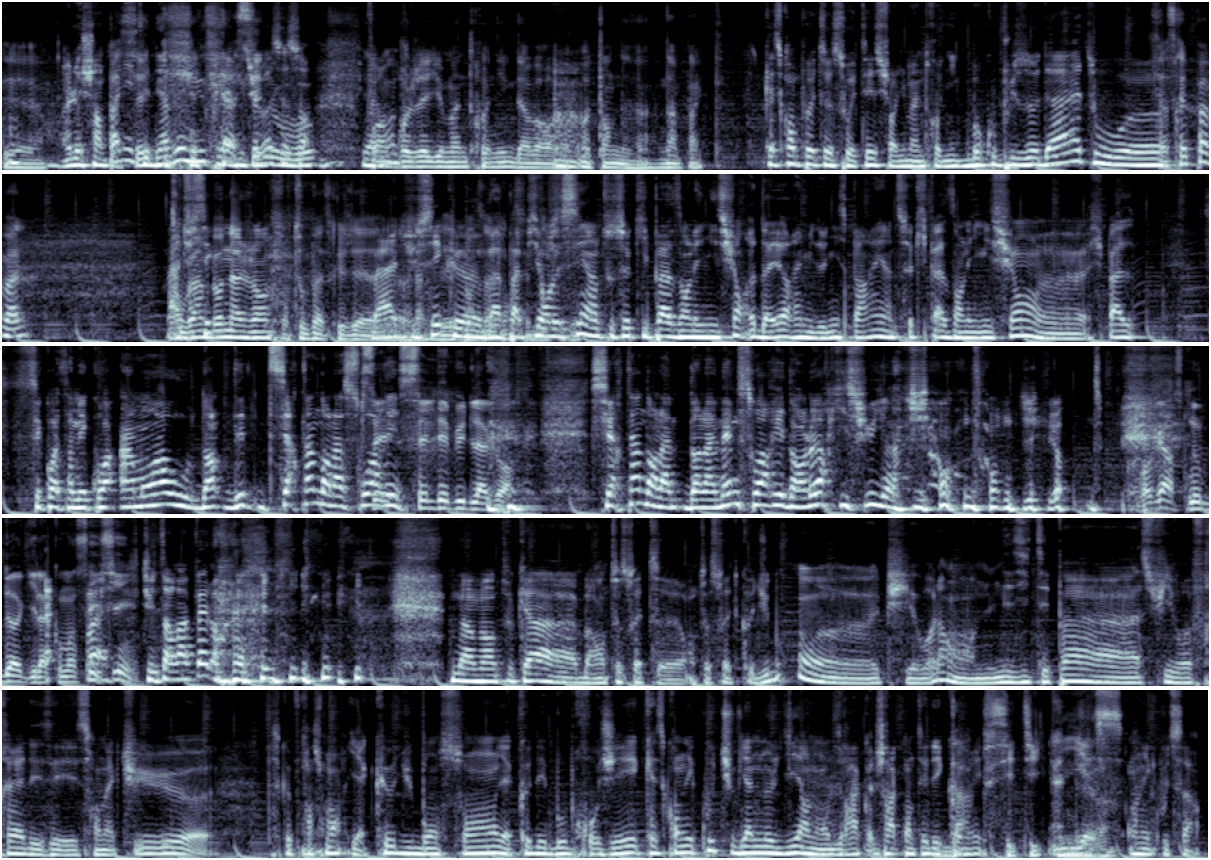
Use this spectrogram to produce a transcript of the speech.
le champagne était bienvenu, C'est nouveau pour un projet Humantronic d'avoir ah. autant d'impact. Qu'est-ce qu'on peut te souhaiter sur Humantronic Beaucoup plus de dates ou Ça serait pas mal. Bah, un bon agent surtout parce que j'ai. Bah, tu sais que bah, Papy, on le sait, hein, tous ceux qui passent dans l'émission. D'ailleurs, Rémi Denis, pareil, hein, tous ceux qui passent dans l'émission, euh, je sais pas. C'est quoi Ça met quoi Un mois ou dans, certains dans la soirée C'est le début de la gorge. certains dans la, dans la même soirée, dans l'heure qui suit, hein, j'ai entendu. Regarde Snoop Dogg, il a commencé ici. Tu t'en rappelles Non, mais en tout cas, euh, bah, on te souhaite, euh, on te souhaite que du bon. et puis voilà, n'hésitez pas à suivre Fred et, son actu. Parce que franchement, il n'y a que du bon son, il n'y a que des beaux projets. Qu'est-ce qu'on écoute? Tu viens de me le dire, mais on, je racontais des conneries. City. Yes, on écoute ça.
